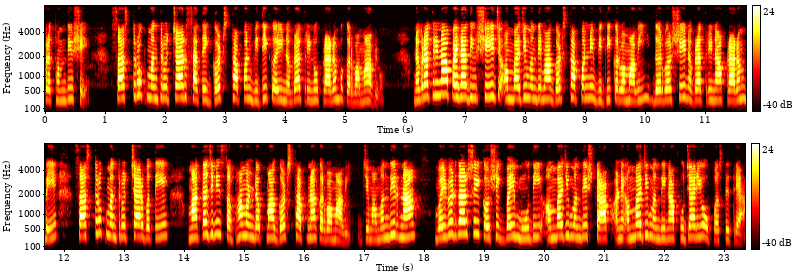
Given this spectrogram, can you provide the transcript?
પ્રથમ દિવસે શાસ્ત્રોક્ત મંત્રોચ્ચાર સાથે ઘટ સ્થાપન વિધિ કરી નવરાત્રિનો પ્રારંભ કરવામાં આવ્યો. નવરાત્રિના પહેલા દિવસે જ અંબાજી મંદિરમાં ઘટ સ્થાપનની વિધિ કરવામાં આવી. દર વર્ષે નવરાત્રિના પ્રારંભે શાસ્ત્રોક્ત મંત્રોચ્ચાર વતે માતાજીની સભા મંડપમાં ઘટ સ્થાપના કરવામાં આવી, જેમાં મંદિરના વહીવટદાર શ્રી કૌશિકભાઈ મોદી, અંબાજી મંદિર સ્ટાફ અને અંબાજી મંદિરના પૂજારીઓ ઉપસ્થિત રહ્યા.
